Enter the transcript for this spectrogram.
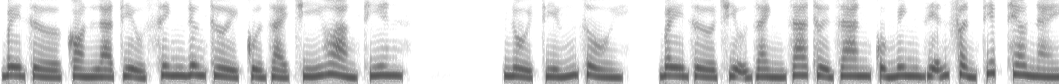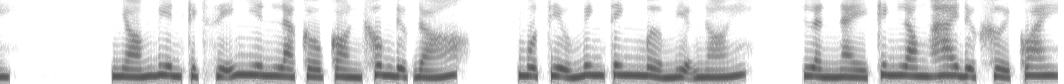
Bây giờ còn là tiểu sinh đương thời của giải trí Hoàng Thiên. Nổi tiếng rồi, bây giờ chịu dành ra thời gian của Minh diễn phần tiếp theo này. Nhóm biên kịch dĩ nhiên là cầu còn không được đó. Một tiểu minh tinh mở miệng nói. Lần này Kinh Long 2 được khởi quay.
